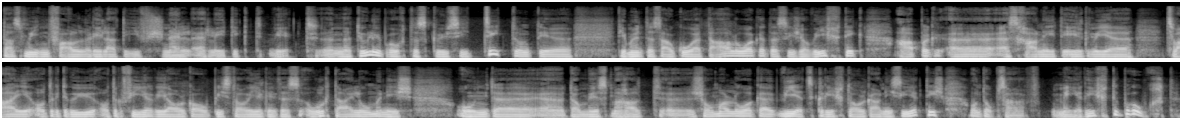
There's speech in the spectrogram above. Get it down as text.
dass mein Fall relativ schnell erledigt wird. Natürlich braucht das gewisse Zeit und die, die müssen das auch gut anschauen, das ist ja wichtig, aber äh, es kann nicht irgendwie zwei oder drei oder vier Jahre gehen, bis da irgendein Urteil rum ist. Und äh, da müssen wir halt äh, schon mal schauen, wie das Gericht organisiert ist und ob es auch mehr Richter braucht.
